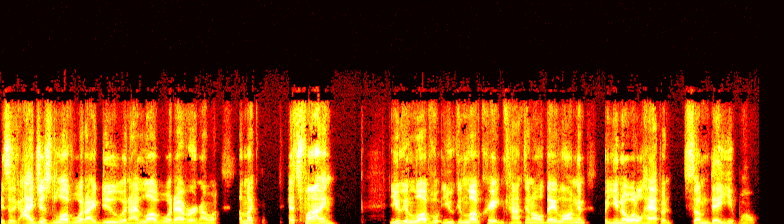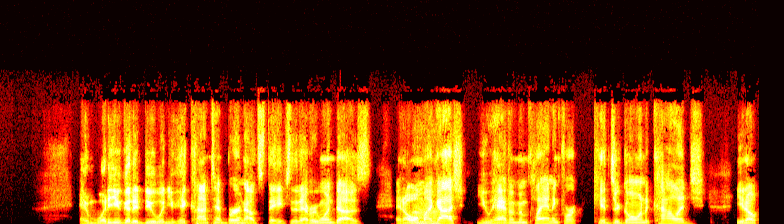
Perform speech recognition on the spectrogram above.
It's like I just love what I do and I love whatever. And I want I'm like, that's fine. You can love what you can love creating content all day long, and but you know what'll happen? Someday you won't. And what are you gonna do when you hit content burnout stage that everyone does? And oh uh-huh. my gosh, you haven't been planning for kids are going to college. You know,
